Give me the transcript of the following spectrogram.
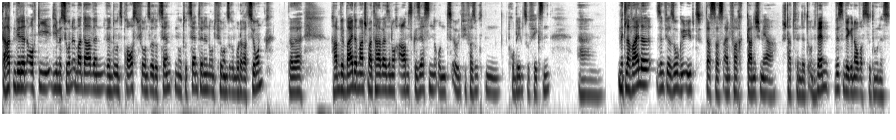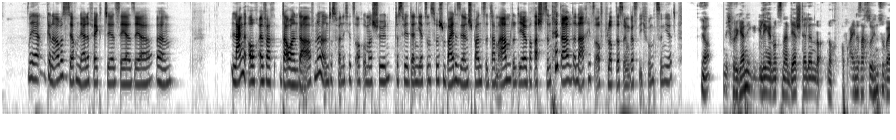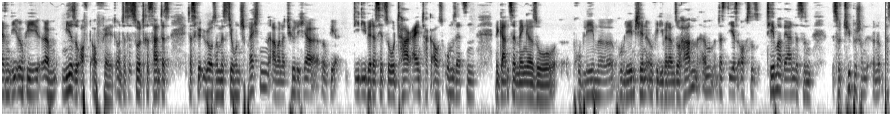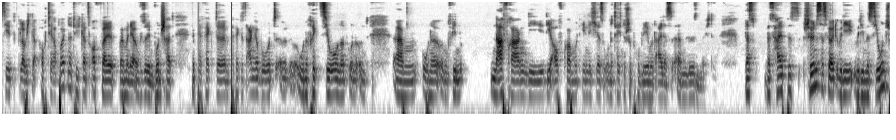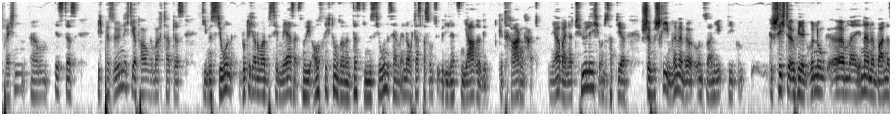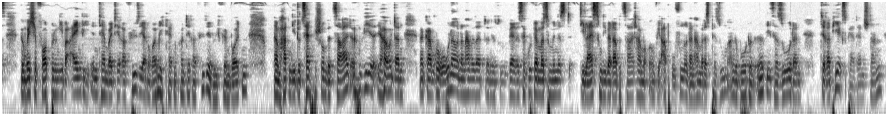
Da hatten wir dann auch die, die Mission immer da, wenn, wenn du uns brauchst für unsere Dozenten und Dozentinnen und für unsere Moderation. Da haben wir beide manchmal teilweise noch abends gesessen und irgendwie versucht, ein Problem zu fixen. Ähm, mittlerweile sind wir so geübt, dass das einfach gar nicht mehr stattfindet. Und wenn, wissen wir genau, was zu tun ist. Ja, genau, aber es ist ja auch ein Lerneffekt, der sehr, sehr ähm, lang auch einfach dauern darf. Ne? Und das fand ich jetzt auch immer schön, dass wir dann jetzt inzwischen beide sehr entspannt sind am Abend und eher überrascht sind, wenn Abend danach jetzt aufploppt, dass irgendwas nicht funktioniert. Ja. Ich würde gerne die Gelegenheit nutzen, an der Stelle noch auf eine Sache so hinzuweisen, die irgendwie ähm, mir so oft auffällt. Und das ist so interessant, dass, dass wir über unsere Mission sprechen, aber natürlich ja irgendwie die, die wir das jetzt so Tag ein, Tag aus umsetzen, eine ganze Menge so Probleme, Problemchen irgendwie, die wir dann so haben, ähm, dass die jetzt auch so Thema werden. Das sind ist so typisch und, und passiert, glaube ich, auch Therapeuten natürlich ganz oft, weil, weil man ja irgendwie so den Wunsch hat, eine perfekte, ein perfektes Angebot äh, ohne Friktion und, und, und ähm, ohne irgendwie Nachfragen, die, die aufkommen und ähnliches, ohne technische Probleme und all das ähm, lösen möchte. Das, weshalb es schön ist, dass wir heute über die, über die Mission sprechen, ähm, ist, dass ich persönlich die Erfahrung gemacht habe, dass die Mission wirklich auch noch mal ein bisschen mehr ist als nur die Ausrichtung, sondern dass die Mission ist ja am Ende auch das, was uns über die letzten Jahre getragen hat. Ja, weil natürlich, und das habt ihr schön beschrieben, ne, wenn wir uns so an die, die Geschichte irgendwie der Gründung ähm, erinnern, dann waren das irgendwelche Fortbildungen, die wir eigentlich intern bei Terraphysia in Räumlichkeiten von Terraphysia durchführen wollten, ähm, hatten die Dozenten schon bezahlt irgendwie, ja, und dann, dann kam Corona und dann haben wir gesagt, dann wäre es ja gut, wenn wir zumindest die Leistung, die wir da bezahlt haben, auch irgendwie abrufen. Und dann haben wir das per Zoom angeboten und irgendwie ist ja so dann Therapieexperte entstanden.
